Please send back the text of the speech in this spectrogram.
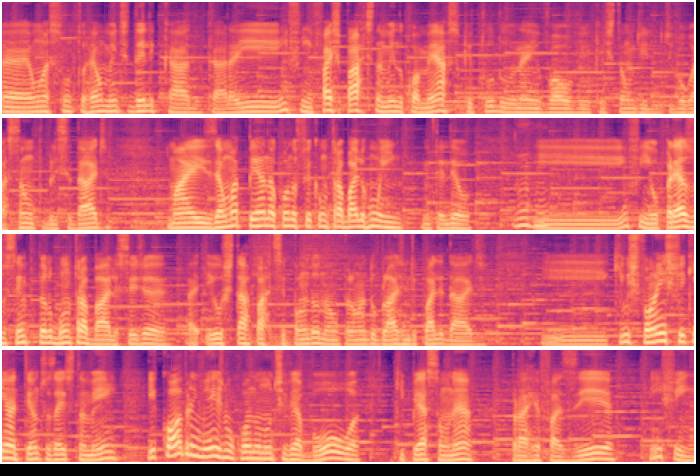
é um assunto realmente delicado, cara. E, enfim, faz parte também do comércio, que tudo né, envolve questão de divulgação, publicidade. Mas é uma pena quando fica um trabalho ruim, entendeu? E, enfim, eu prezo sempre pelo bom trabalho, seja eu estar participando ou não, pela uma dublagem de qualidade. E que os fãs fiquem atentos a isso também e cobrem mesmo quando não tiver boa, que peçam, né, para refazer. Enfim,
